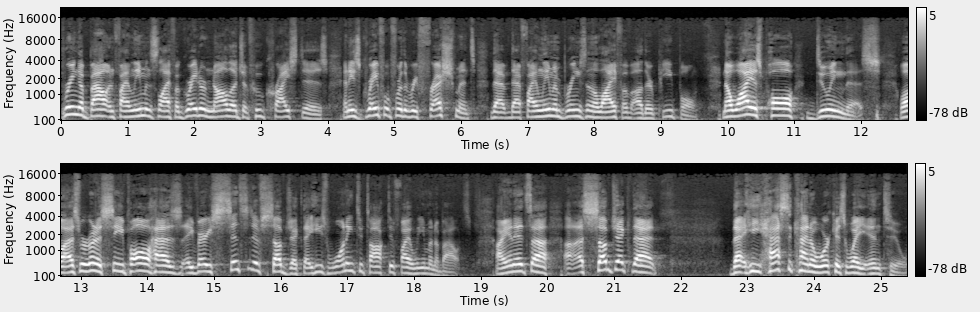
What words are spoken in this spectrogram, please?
bring about in Philemon's life a greater knowledge of who Christ is. And he's grateful for the refreshment that, that Philemon brings in the life of other people. Now, why is Paul doing this? Well, as we're going to see, Paul has a very sensitive subject that he's wanting to talk to Philemon about. and it's a, a subject that, that he has to kind of work his way into.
